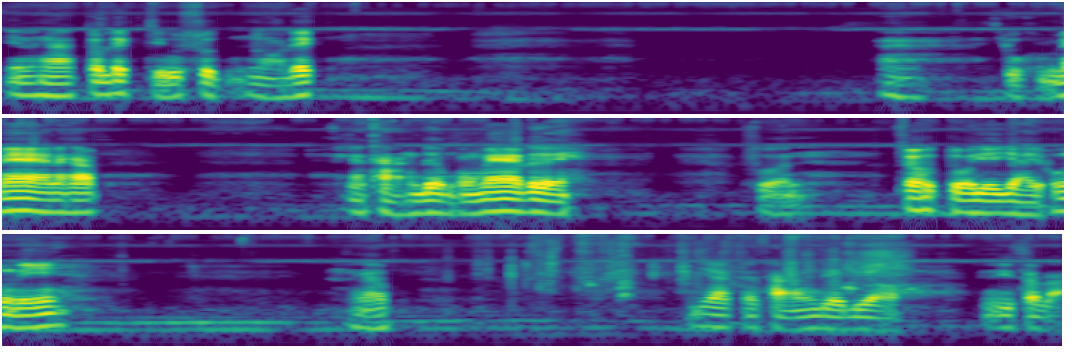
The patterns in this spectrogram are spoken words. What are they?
นี่นะครับต้นเล็กจิ๋วสุดหน่อเล็กออยู่กับแม่นะครับ กระถางเดิมของแม่เลย ส่วนเจ้าตัวใหญ่ ๆ พวกนี้นะครับ แยกกระถางเดียวๆเป็นอิสระ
